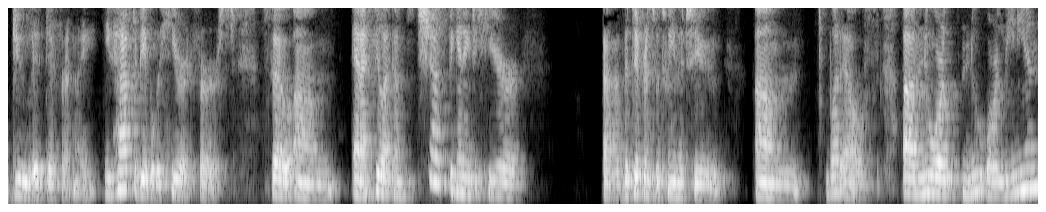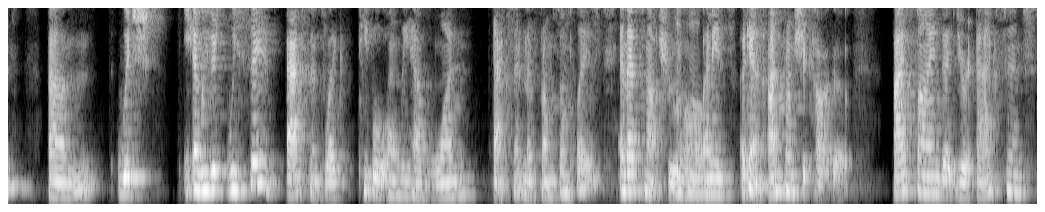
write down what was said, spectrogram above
do it differently. You have to be able to hear it first. So, um, and I feel like I'm just beginning to hear uh, the difference between the two. Um, what else? Uh, New, or- New Orleanian, um, which, and we we say accents like people only have one accent and they're from someplace. And that's not true mm-hmm. at all. Mm-hmm. I mean, again, I'm from Chicago. I find that your accent,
